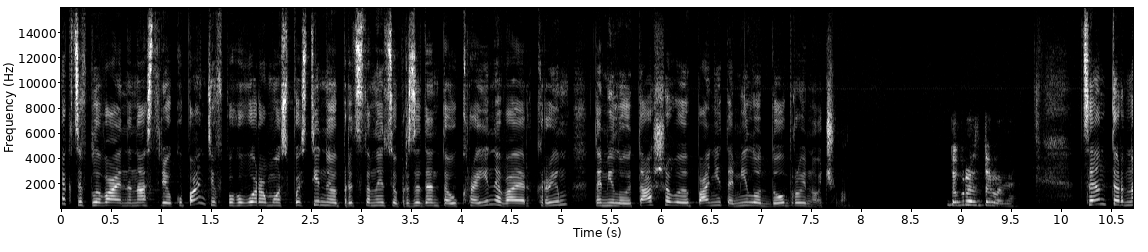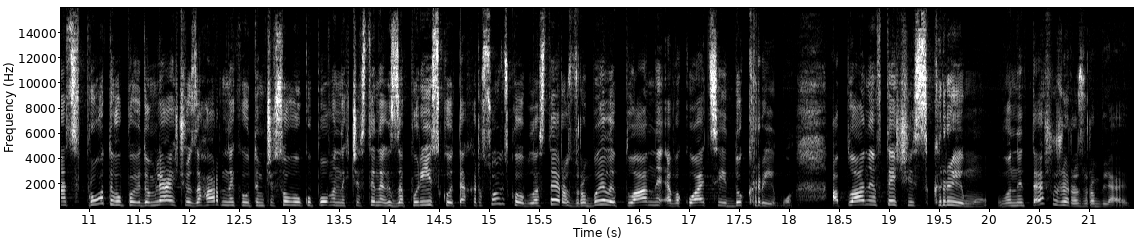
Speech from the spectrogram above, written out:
Як це впливає на настрій окупантів? Поговоримо з постійною представницею президента України в АР Крим Тамілою Ташевою. Пані Таміло, доброї ночі вам. Доброго здоров'я. Центр нацспротиву повідомляє, що загарбники у тимчасово окупованих частинах Запорізької та Херсонської областей розробили плани евакуації до Криму. А плани втечі з Криму вони теж уже розробляють.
